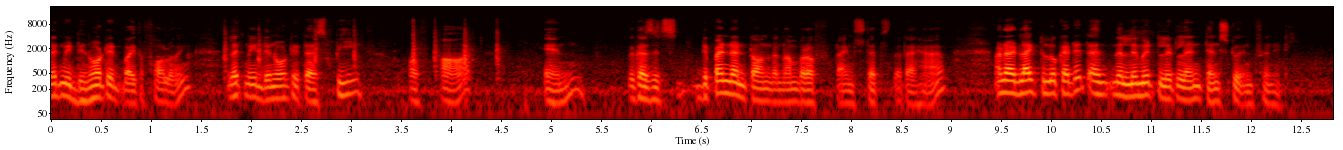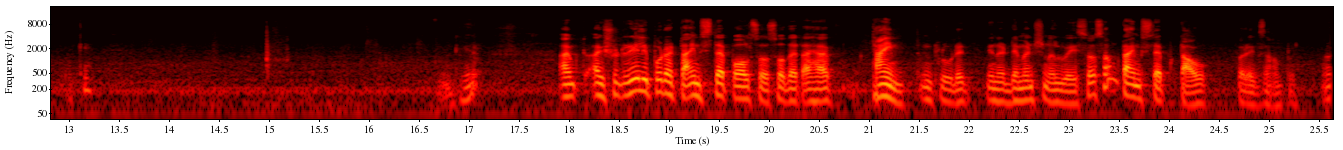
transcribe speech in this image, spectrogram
let me denote it by the following, let me denote it as P of R n because it is dependent on the number of time steps that I have and I would like to look at it and the limit little n tends to infinity. i should really put a time step also so that I have time included in a dimensional way. So some time step tau for example. Uh,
